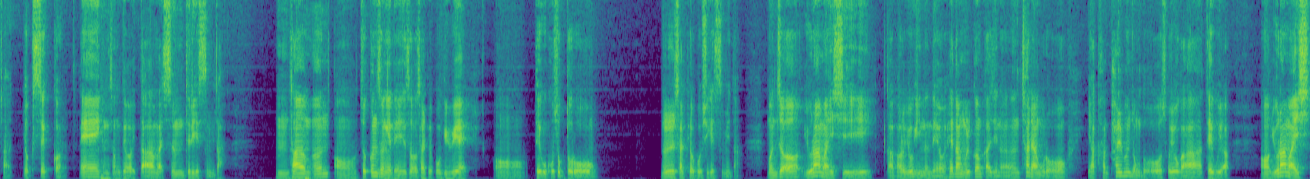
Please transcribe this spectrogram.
자, 역세권에 형성되어 있다 말씀드리겠습니다. 음, 다음은 어, 접근성에 대해서 살펴보기 위해 어, 대구 고속도로를 살펴보시겠습니다. 먼저 유람 IC가 바로 여기 있는데요. 해당 물건까지는 차량으로 약 한 8분 정도 소요가 되고요. 어, 유람 IC,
